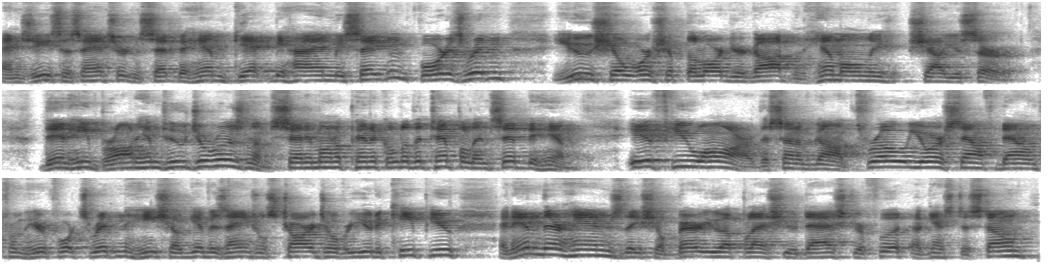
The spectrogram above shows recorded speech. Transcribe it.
And Jesus answered and said to him, Get behind me, Satan, for it is written, You shall worship the Lord your God, and him only shall you serve. Then he brought him to Jerusalem, set him on a pinnacle of the temple, and said to him, If you are the Son of God, throw yourself down from here, for it's written, He shall give His angels charge over you to keep you, and in their hands they shall bear you up, lest you dash your foot against a stone.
